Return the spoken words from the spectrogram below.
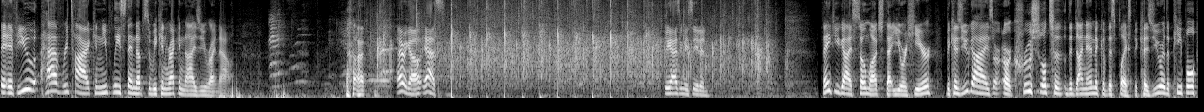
if you have retired, can you please stand up so we can recognize you right now? There we go. Yes. You guys can be seated. Thank you guys so much that you are here because you guys are, are, crucial to the dynamic of this place because you are the people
